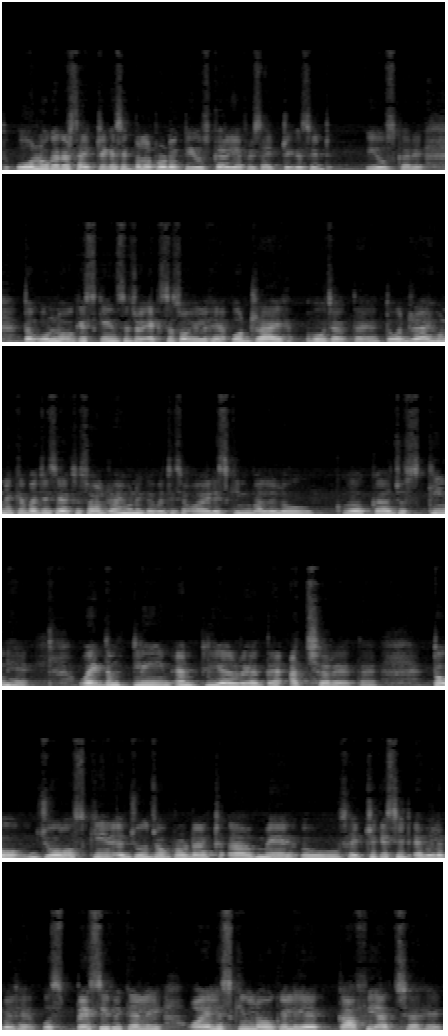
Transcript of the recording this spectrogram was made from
तो वो लोग अगर साइट्रिक एसिड वाला प्रोडक्ट यूज़ करें या फिर साइट्रिक एसिड यूज़ करें तो उन लोगों के स्किन से जो एक्सेस ऑयल है, वो ड्राई हो जाता है। तो ड्राई होने की वजह से एक्सेस ऑयल ड्राई होने की वजह से ऑयल स्किन वाले लोगों का जो स्किन है, वो एकदम क्लीन एंड क्लियर रहता है अच्छा रहता है। तो जो स्किन जो जो प्रोडक्ट में साइट्रिक एसिड अवेलेबल है, वो स्पेसिफिकली ऑयल स्किन लोगों के लिए काफ़ी अच्छा है।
